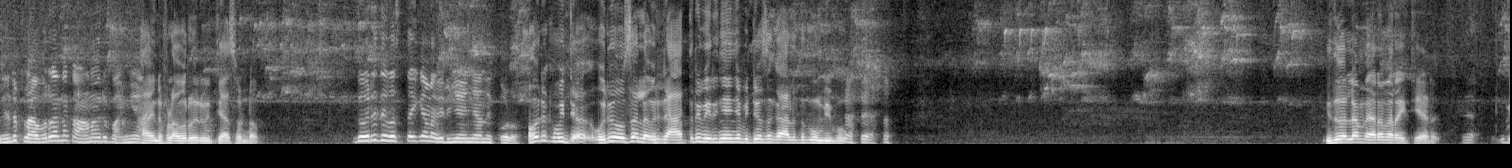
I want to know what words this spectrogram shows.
ഇതിന്റെ ഫ്ലവർ തന്നെ കാണാൻ ഒരു ഭംഗിയാണ്. അതിന്റെ ഫ്ലവർ ഒരു വ്യത്യാസം ഉണ്ടാവും ഇത് ഒരു ദിവസത്തേക്കാണോ വിരിഞ്ഞു കഴിഞ്ഞാൽ നിൽക്കുള്ളൂ ഒരു ഒരു ദിവസമല്ല ഒരു രാത്രി വിരിഞ്ഞു കഴിഞ്ഞാൽ പിറ്റേ ദിവസം കാലത്ത് കുമ്പി പോകും. ഇതെല്ലാം വേറെ വെറൈറ്റിയാണ് ഇത്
